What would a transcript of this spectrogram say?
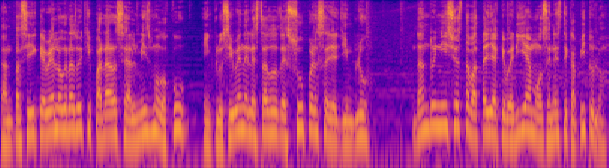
Tanto así que había logrado equipararse al mismo Goku, inclusive en el estado de Super Saiyajin Blue, dando inicio a esta batalla que veríamos en este capítulo,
